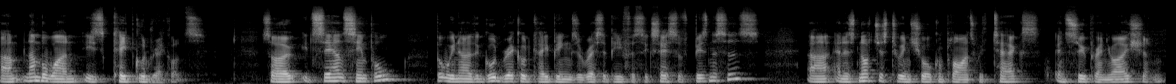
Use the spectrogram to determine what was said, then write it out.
Um, number one is keep good records. So it sounds simple, but we know that good record keeping is a recipe for success of businesses. Uh, and it's not just to ensure compliance with tax and superannuation,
